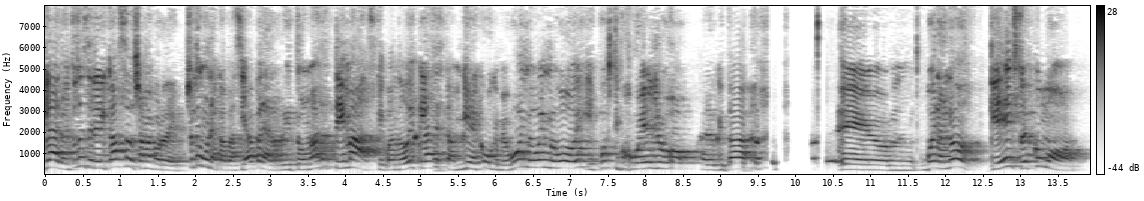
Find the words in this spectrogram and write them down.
Claro, entonces en el caso, ya me acordé, yo tengo una capacidad para retomar temas que cuando doy clases también, es como que me voy, me voy, me voy, y después tipo vuelvo a lo que está. Eh, bueno, no, que eso es como.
